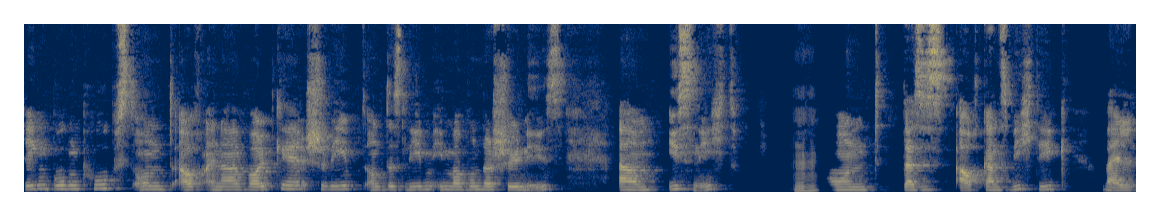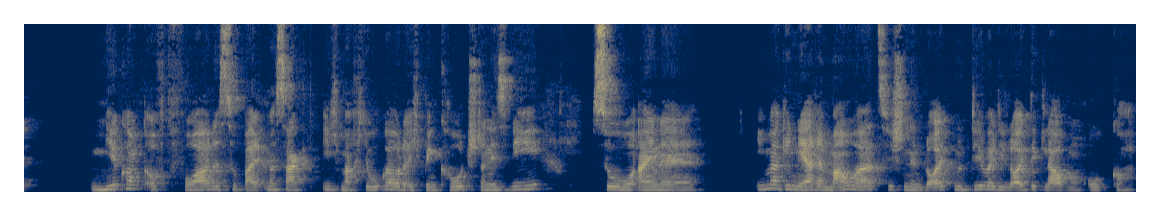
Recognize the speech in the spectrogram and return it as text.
Regenbogen pupst und auf einer Wolke schwebt und das Leben immer wunderschön ist. Ähm, ist nicht. Mhm. Und das ist auch ganz wichtig, weil mir kommt oft vor, dass sobald man sagt, ich mache Yoga oder ich bin Coach, dann ist wie so eine imaginäre Mauer zwischen den Leuten und dir, weil die Leute glauben, oh Gott,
